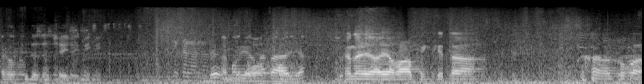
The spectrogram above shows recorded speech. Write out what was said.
I hope he doesn't chase me. Hindi, mo yung Natalia. Ano, yayakapin kita. Ako ka.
